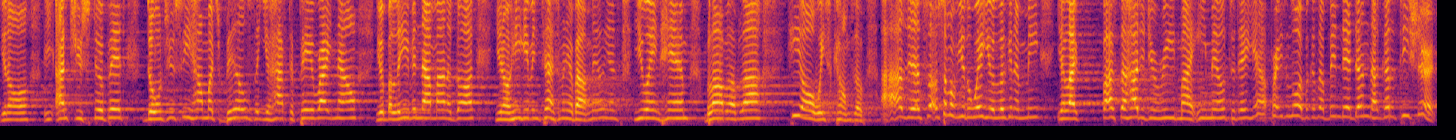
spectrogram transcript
you know, aren't you stupid? Don't you see how much bills that you have to pay right now? You're believing that man of God, you know, he giving testimony about millions, you ain't him, blah, blah, blah he always comes up. Uh, some of you, the way you're looking at me, you're like, Pastor, how did you read my email today? Yeah, praise the Lord, because I've been there, done that, got a t shirt.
